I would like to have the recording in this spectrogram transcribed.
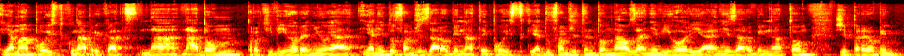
ja mám poistku napríklad na, na dom proti vyhoreniu. Ja, ja nedúfam, že zarobím na tej poistke. Ja dúfam, že ten dom naozaj nevyhorí a ja nezarobím na tom, že prerobím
